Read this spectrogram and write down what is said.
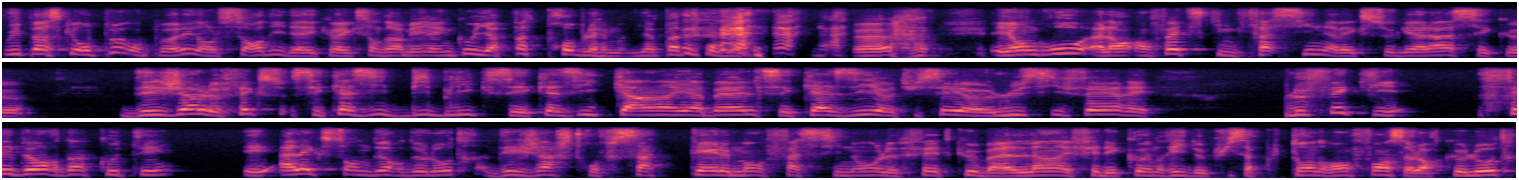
Oui, parce qu'on peut, on peut aller dans le sordide avec Alexander Milenko, il n'y a pas de problème. Il n'y a pas de problème. et en gros, alors en fait, ce qui me fascine avec ce gars-là, c'est que déjà le fait que c'est quasi biblique, c'est quasi Cain et Abel, c'est quasi, euh, tu sais, euh, Lucifer, et le fait qu'il y ait Fedor d'un côté et Alexander de l'autre, déjà je trouve ça tellement fascinant, le fait que bah, l'un ait fait des conneries depuis sa plus tendre enfance, alors que l'autre,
